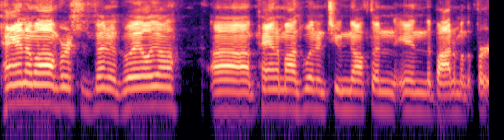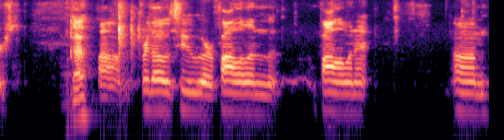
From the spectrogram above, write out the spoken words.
Panama versus Venezuela. Uh, Panama's winning two nothing in the bottom of the first. okay. Um, for those who are following following it, um,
